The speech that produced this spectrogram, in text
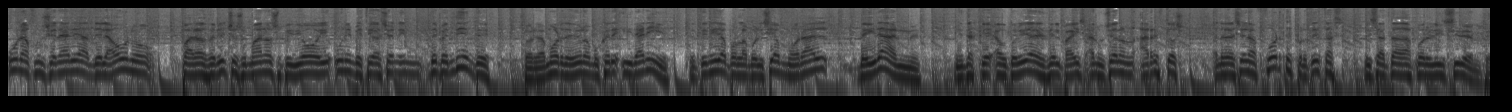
una funcionaria de la ONU para los Derechos Humanos pidió hoy una investigación independiente sobre la muerte de una mujer iraní detenida por la policía moral de Irán, mientras que autoridades del país anunciaron arrestos en relación a fuertes protestas desatadas por el incidente.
